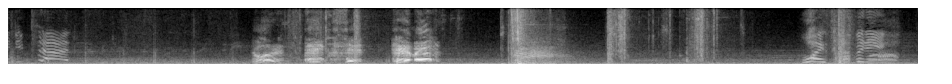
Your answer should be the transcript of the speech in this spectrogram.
many plans. You're an exit. shit. Hear me? What is happening?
